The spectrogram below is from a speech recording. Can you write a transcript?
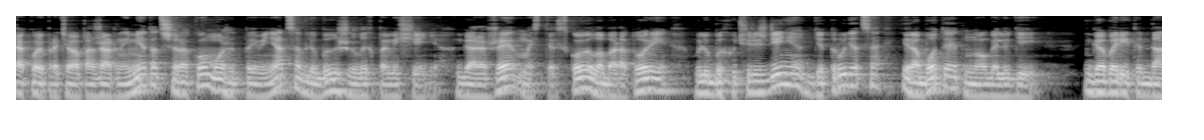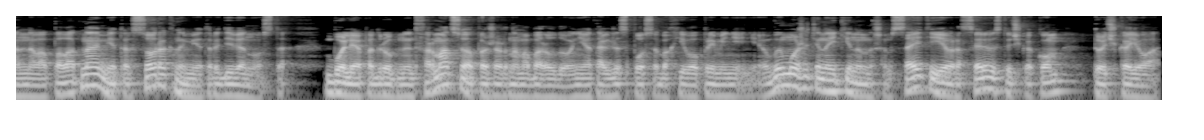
Такой противопожарный метод широко может применяться в любых жилых помещениях – гараже, мастерской, лаборатории, в любых учреждениях, где трудятся и работает много людей. Габариты данного полотна – метр сорок на метр девяносто. Более подробную информацию о пожарном оборудовании, а также способах его применения вы можете найти на нашем сайте euroservice.com.ua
